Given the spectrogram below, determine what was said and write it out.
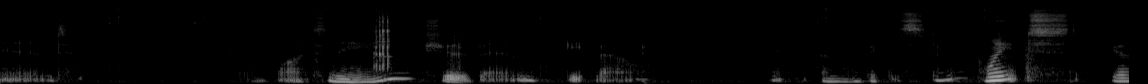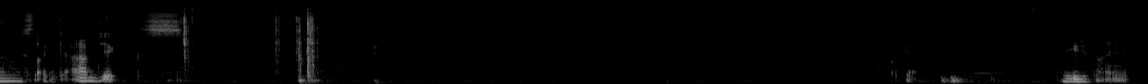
And block's name should have been gate valve. And I'm going to pick the start point. There we go. Select objects. Okay. Redefine it.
